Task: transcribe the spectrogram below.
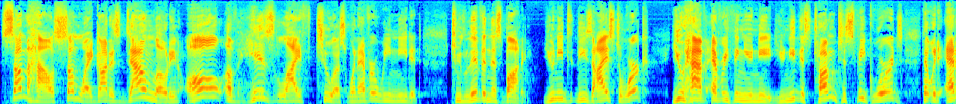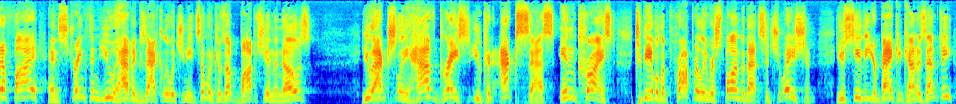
Somehow, someway, God is downloading all of His life to us whenever we need it to live in this body. You need these eyes to work. You have everything you need. You need this tongue to speak words that would edify and strengthen. You have exactly what you need. Someone comes up, bops you in the nose. You actually have grace you can access in Christ to be able to properly respond to that situation. You see that your bank account is empty?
